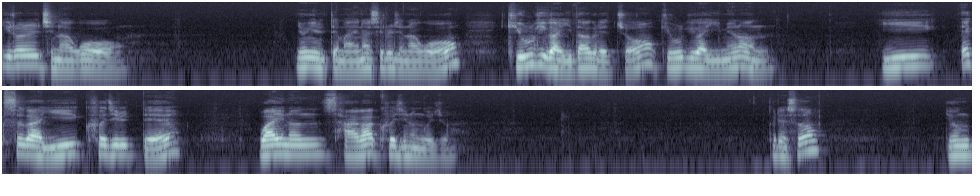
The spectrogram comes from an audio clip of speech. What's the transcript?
1을 지나고 0일 때 마이너스 1을 지나고 기울기가 2다 그랬죠. 기울기가 2면은 2 x가 2 커질 때 y는 4가 커지는 거죠. 그래서 0,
